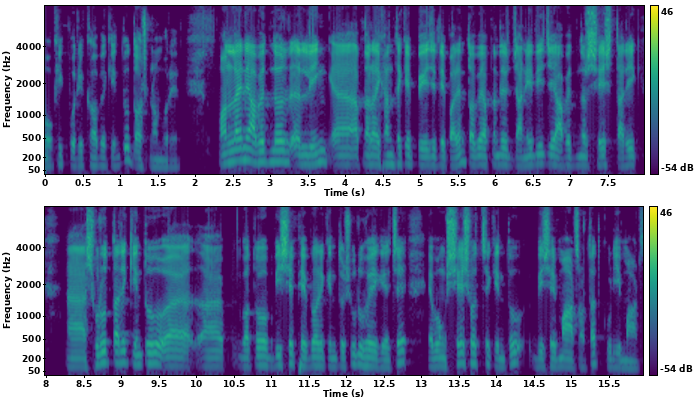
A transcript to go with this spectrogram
মৌখিক পরীক্ষা হবে কিন্তু দশ নম্বরের। অনলাইনে আবেদনের লিঙ্ক আপনারা এখান থেকে পেয়ে যেতে পারেন। তবে আপনাদের জানিয়ে দিই যে আবেদনের শেষ তারিখ শুরুর তারিখ কিন্তু গত বিশে ফেব্রুয়ারি কিন্তু শুরু হয়ে গিয়েছে এবং শেষ হচ্ছে কিন্তু বিশে মার্চ, অর্থাৎ কুড়ি মার্চ।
